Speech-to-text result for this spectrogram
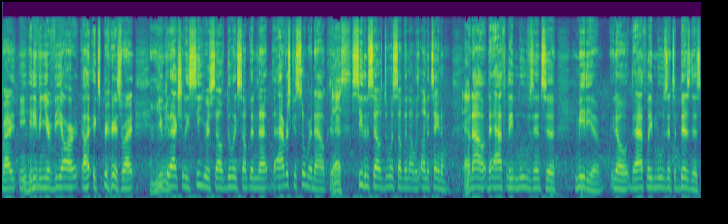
right? E- And even your VR uh, experience, right? Mm-hmm. You could actually see yourself doing something that the average consumer now could Yes. see themselves doing something that was unattainable. Yep. But now the athlete moves into media, you know, the athlete moves into business,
